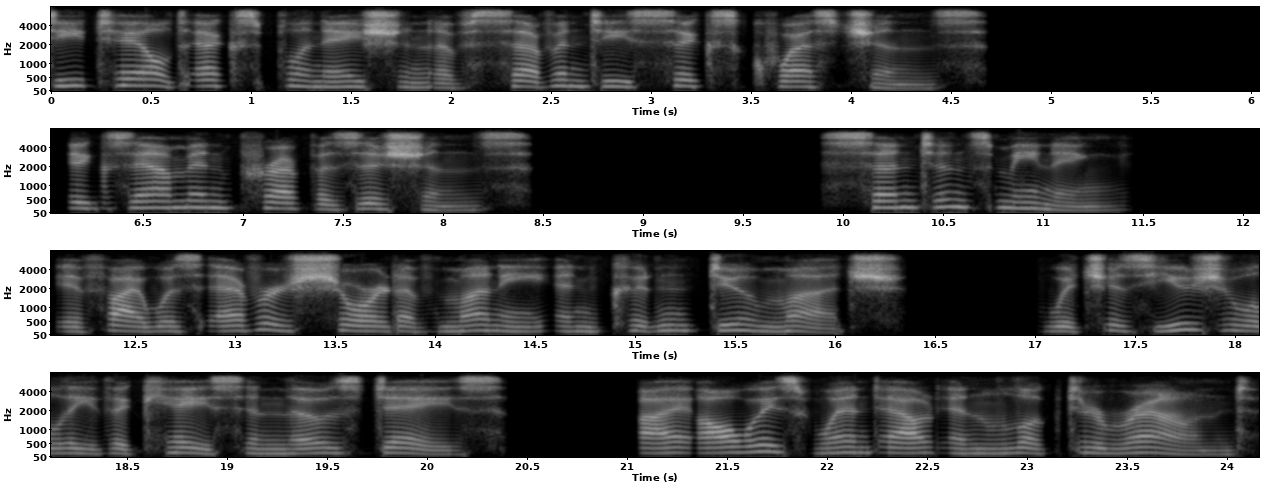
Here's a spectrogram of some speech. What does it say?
Detailed explanation of 76 questions. Examine prepositions. Sentence meaning If I was ever short of money and couldn't do much, which is usually the case in those days, I always went out and looked around.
